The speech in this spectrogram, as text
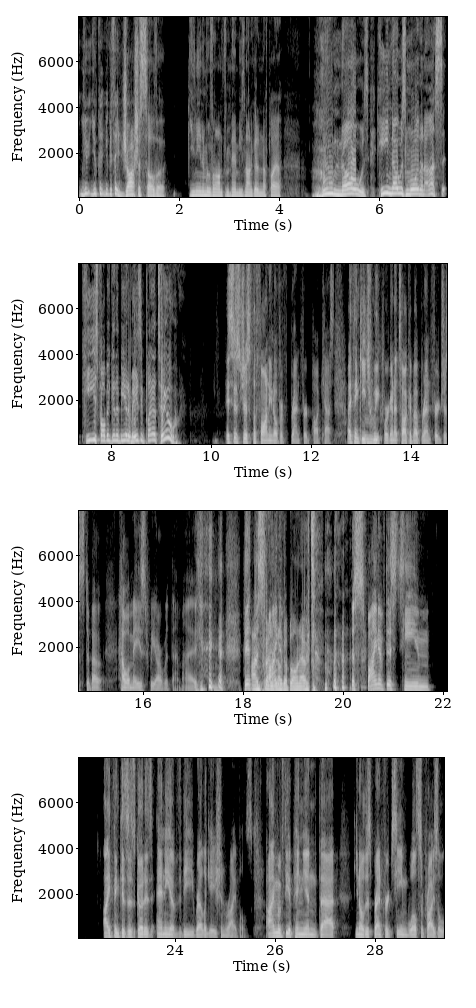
you, you could you could say Josh Silva. you need to move on from him. He's not a good enough player. Who knows? He knows more than us. He's probably going to be an amazing player too. This is just the fawning over Brentford podcast. I think each Mm. week we're going to talk about Brentford, just about how amazed we are with them. I- the, the I'm spine of get blown out. the spine of this team i think is as good as any of the relegation rivals i'm of the opinion that you know this brentford team will surprise a,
